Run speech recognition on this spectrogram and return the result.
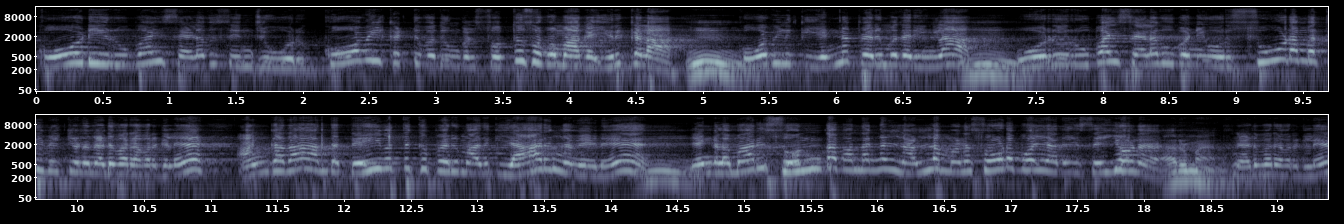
கோடி ரூபாய் செலவு செஞ்சு ஒரு கோவில் கட்டுவது உங்கள் சொத்து சுகமாக இருக்கலாம் கோவிலுக்கு என்ன பெருமை தெரியுங்களா? ஒரு ரூபாய் செலவு பண்ணி ஒரு சூடம்பத்தி வைக்கணும் நடுவர் அவர்களே. அங்கதான் அந்த தெய்வத்துக்கு பெருமை அதுக்கு யாருங்க வேணும் எங்களை மாதிரி சொந்த பந்தங்கள் நல்ல மனசோட போய் அதை செய்யணும். நடுவர் அவர்களே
